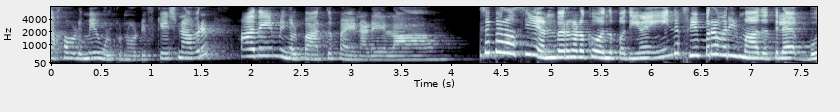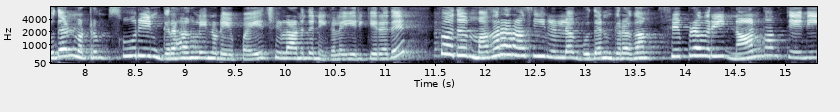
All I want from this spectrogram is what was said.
தகவலுமே உங்களுக்கு நோட்டிஃபிகேஷன் வரும். அதையும் நீங்கள் பார்த்து பயனடையலாம். ரிஷபராசி அன்பர்களுக்கு வந்து பார்த்தீங்கன்னா இந்த பிப்ரவரி மாதத்தில் புதன் மற்றும் சூரியன் கிரகங்களினுடைய பயிற்சிகளானது நிகழ இருக்கிறது. இப்போது மகர ராசியில் உள்ள புதன் கிரகம் பிப்ரவரி நான்காம் தேதி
